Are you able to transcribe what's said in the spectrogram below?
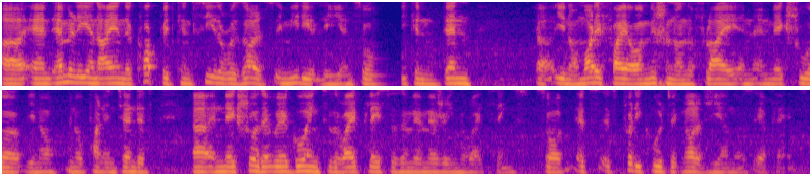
Uh, and Emily and I in the cockpit can see the results immediately, and so we can then, uh, you know, modify our mission on the fly and, and make sure, you know, no pun intended, uh, and make sure that we're going to the right places and we're measuring the right things. So it's it's pretty cool technology on those airplanes.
